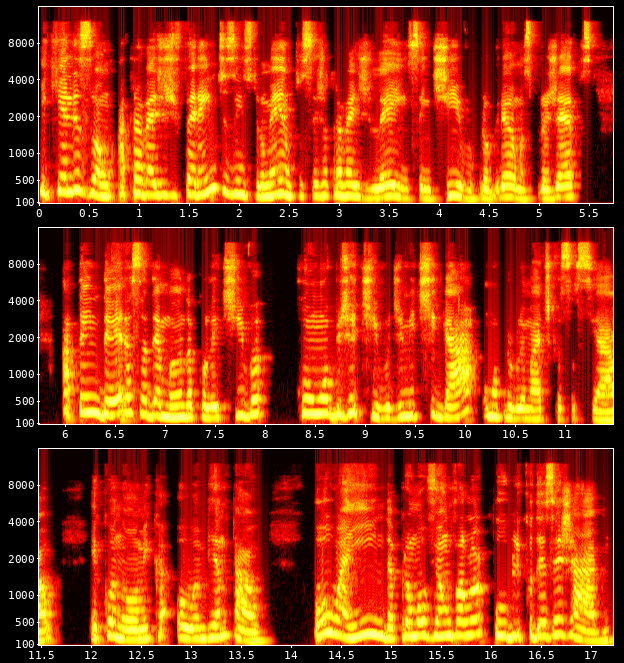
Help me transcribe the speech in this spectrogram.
e que eles vão, através de diferentes instrumentos, seja através de lei, incentivo, programas, projetos, atender essa demanda coletiva com o objetivo de mitigar uma problemática social, econômica ou ambiental, ou ainda promover um valor público desejado.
